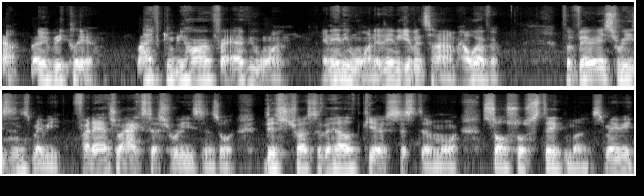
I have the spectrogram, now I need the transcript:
Now, let me be clear life can be hard for everyone and anyone at any given time. However, for various reasons, maybe financial access reasons, or distrust of the healthcare system, or social stigmas, maybe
